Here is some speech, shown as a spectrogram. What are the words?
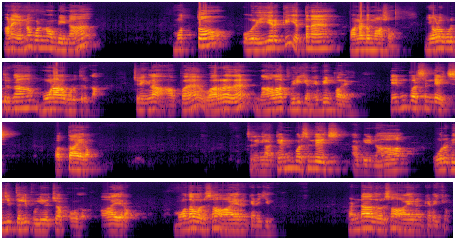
ஆனால் என்ன பண்ணணும் அப்படின்னா மொத்தம் ஒரு இயருக்கு எத்தனை? பன்னெண்டு மாதம் எவ்வளோ கொடுத்துருக்கான்? மூணால் கொடுத்துருக்கான். சரிங்களா? அப்போ வர்றதை நாலாக பிரிக்கணும். எப்படின்னு பாருங்கள் டென் பர்சன்டேஜ் பத்தாயிரம். சரிங்களா? டென் பர்சன்டேஜ் அப்படின்னா ஒரு டிஜிட் தள்ளி புள்ளி வச்சா போதும். ஆயிரம். மொதல் வருஷம் ஆயிரம் கிடைக்குது. ரெண்டாவது வருஷம் ஆயிரம் கிடைக்கும்.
